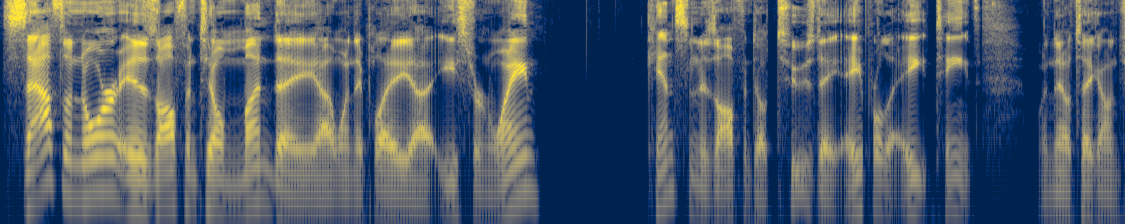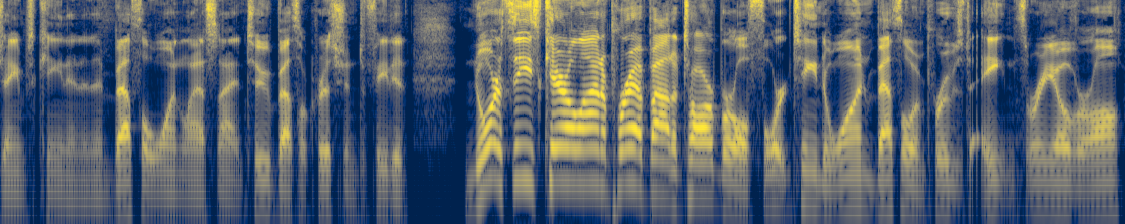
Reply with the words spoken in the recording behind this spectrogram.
South Lenoir is off until Monday uh, when they play uh, Eastern Wayne. Kinston is off until Tuesday, April the 18th, when they'll take on James Kenan. And then Bethel won last night too. Bethel Christian defeated Northeast Carolina Prep out of Tarboro, 14 to one. Bethel improves to eight and three overall.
